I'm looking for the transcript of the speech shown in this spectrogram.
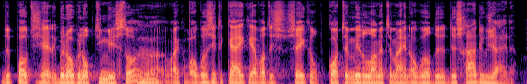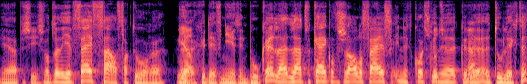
de potentiële... Ik ben ook een optimist hoor. Mm. Maar ik heb ook wel zitten kijken, ja, wat is zeker op korte en middellange termijn ook wel de, de schaduwzijde. Ja, precies. Want je hebt vijf faalfactoren uh, ja. gedefinieerd in het boek. Hè? Laten we kijken of ze alle vijf in het kort kunnen, kunnen ja. toelichten.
